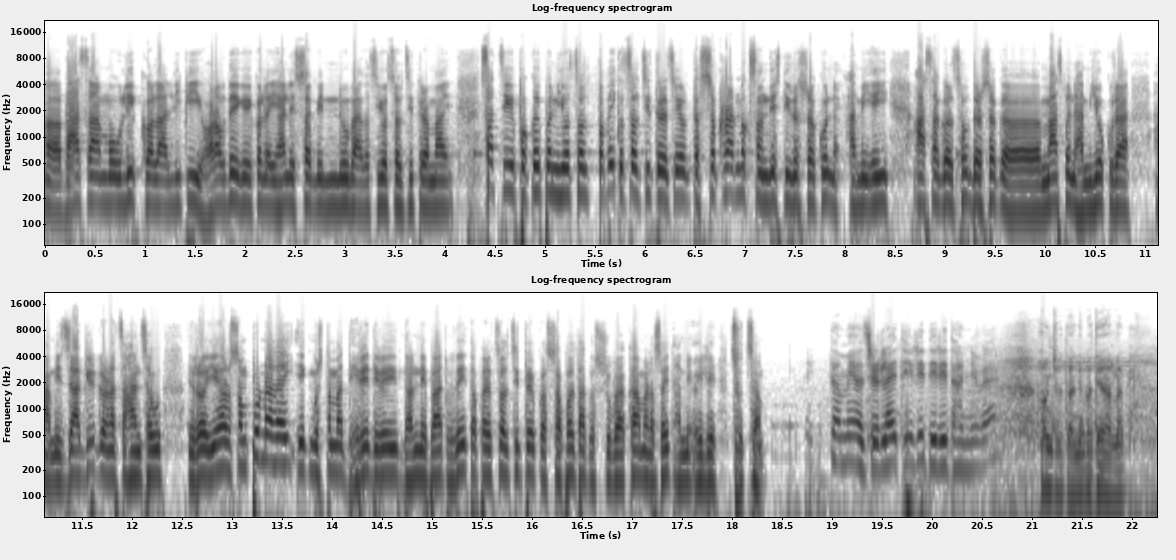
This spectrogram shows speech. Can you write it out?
भाषा मौलिक कला लिपि हराउँदै गएकोलाई यहाँले समेट्नु भएको छ यो चलचित्रमा। साँच्चै पक्कै पनि यो चल तपाईँको चलचित्र चाहिँ एउटा सकारात्मक सन्देश दिन सकुन्। हामी यही आशा गर्छौँ दर्शक माझ पनि हामी यो कुरा हामी जागृत गर्न चाहन्छौँ। र यहाँहरू सम्पूर्णलाई एकमुष्टमा धेरै धेरै धन्यवाद हुँदै तपाईँको चलचित्रको सफलताको शुभकामनासहित हामी अहिले छुट्छौँ एकदमै हजुरलाई धेरै धेरै धन्यवाद। हुन्छ धन्यवाद यहाँहरूलाई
